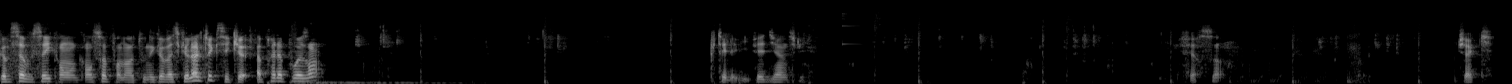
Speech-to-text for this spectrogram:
Comme ça, vous savez quand, quand on swap, on aura tous les cœurs. Parce que là, le truc, c'est que après la poison. Putain, il est vipé, lui. faire ça. Check.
